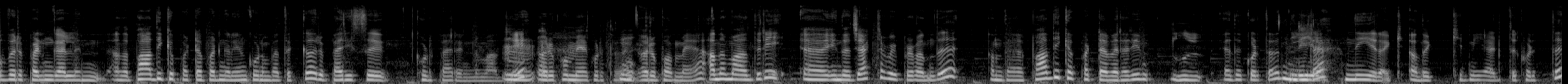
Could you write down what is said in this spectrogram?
ஒவ்வொரு பெண்களின் அந்த பாதிக்கப்பட்ட பெண்களின் குடும்பத்துக்கு ஒரு பரிசு கொடுப்பார் இந்த மாதிரி. ஒரு பொம்மையை கொடுத்தாரு ஒரு பொம்மையை. அந்த மாதிரி இந்த ஜாக் த ரிப்பர் வந்து அந்த பாதிக்கப்பட்டவரின் எது கொடுத்தது நீரை. நீரை அந்த கிட்னியை எடுத்து கொடுத்து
